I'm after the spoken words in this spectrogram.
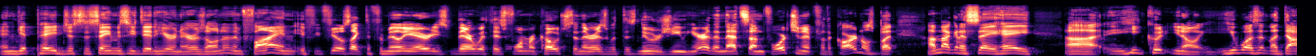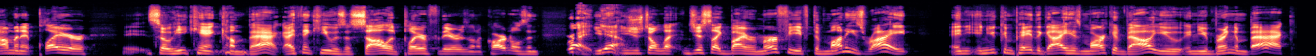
and get paid just the same as he did here in Arizona, then fine. If he feels like the familiarity's there with his former coach than there is with this new regime here, then that's unfortunate for the Cardinals. But I'm not going to say, hey, uh, he could, you know, he wasn't a dominant player so he can't come back. I think he was a solid player for the Arizona Cardinals, and right, you, yeah, you just don't let just like Byron Murphy. If the money's right and and you can pay the guy his market value and you bring him back,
